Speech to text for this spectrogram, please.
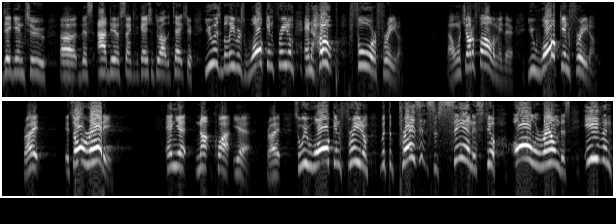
dig into uh, this idea of sanctification throughout the text here. You as believers walk in freedom and hope for freedom. Now, I want y'all to follow me there. You walk in freedom, right? It's already, and yet not quite yet right? So we walk in freedom, but the presence of sin is still all around us. Even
